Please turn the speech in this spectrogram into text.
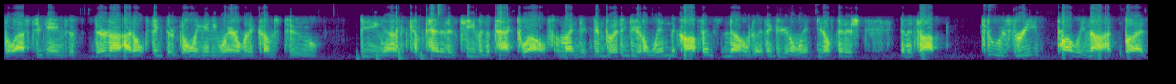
the last two games, that they're not. I don't think they're going anywhere when it comes to being a competitive team in the Pac-12. Am I, do I think they're going to win the conference? No. Do I think they're going to win? You know, finish in the top two or three? Probably not. But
